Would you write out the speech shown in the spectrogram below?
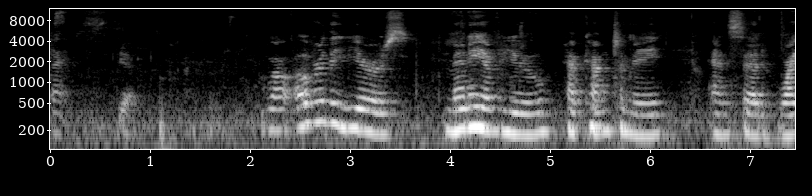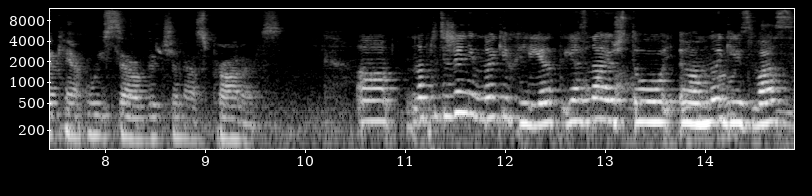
Thanks. Yeah. Well, over the years, many of you have come to me and said, why can't we sell the Jeunesse products? А, На протяжении многих лет я знаю, что э, многие из вас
